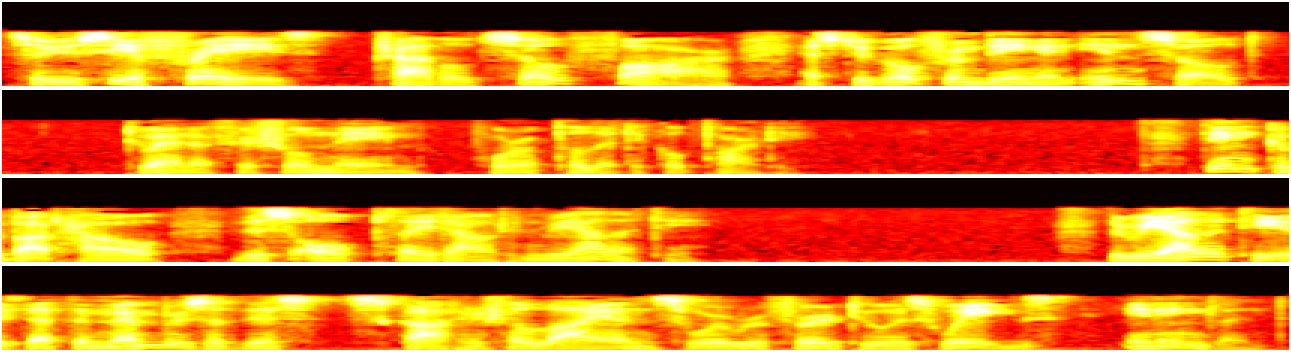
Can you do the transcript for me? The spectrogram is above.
So you see, a phrase traveled so far as to go from being an insult to an official name for a political party. Think about how this all played out in reality. The reality is that the members of this Scottish alliance were referred to as Whigs in England.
